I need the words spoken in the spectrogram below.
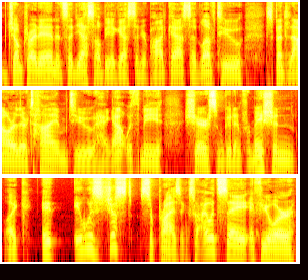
jumped right in and said, Yes, I'll be a guest on your podcast. I'd love to spend an hour of their time to hang out with me, share some good information. Like it, it was just surprising. So I would say if you're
